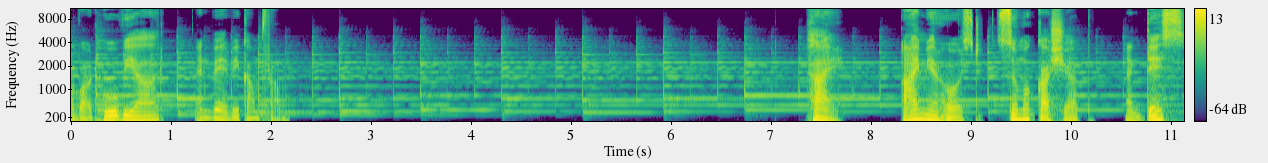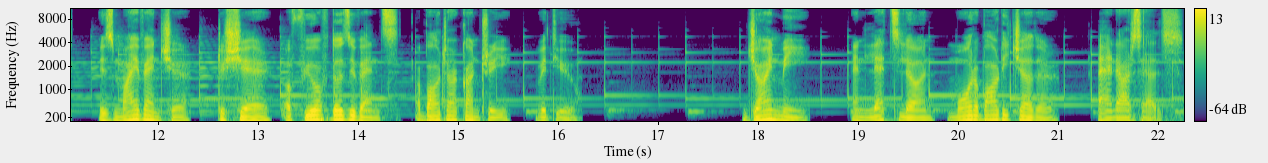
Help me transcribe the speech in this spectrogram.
about who we are and where we come from. Hi, I'm your host Sumuk Kashyap and this is my venture to share a few of those events about our country with you. Join me and let's learn more about each other and ourselves.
